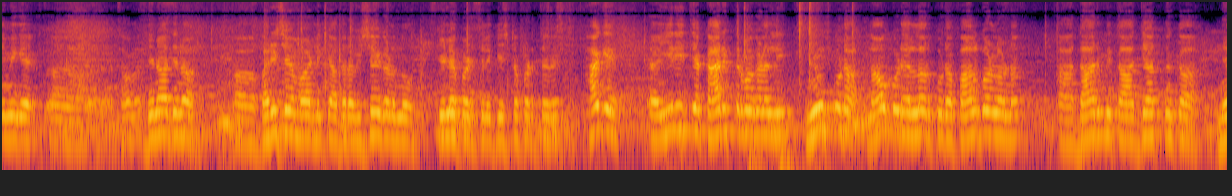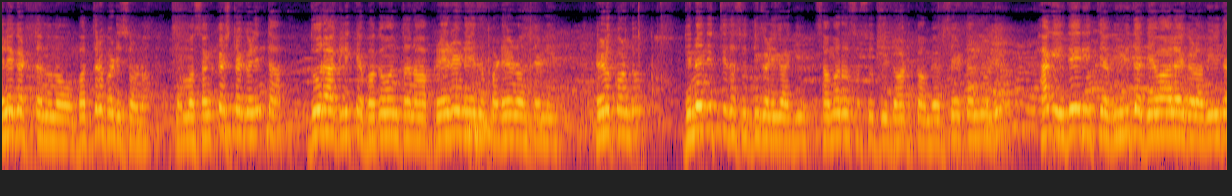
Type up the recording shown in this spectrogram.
ನಿಮಗೆ ದಿನ ದಿನ ಪರಿಚಯ ಮಾಡಲಿಕ್ಕೆ ಅದರ ವಿಷಯಗಳನ್ನು ತಿಳಿಯಪಡಿಸಲಿಕ್ಕೆ ಇಷ್ಟಪಡ್ತೇವೆ. ಹಾಗೆ ಈ ರೀತಿಯ ಕಾರ್ಯಕ್ರಮಗಳಲ್ಲಿ ನೀವು ಕೂಡ, ನಾವು ಕೂಡ ಎಲ್ಲರೂ ಕೂಡ ಪಾಲ್ಗೊಳ್ಳೋಣ. ಧಾರ್ಮಿಕ, ಆಧ್ಯಾತ್ಮಿಕ ನೆಲೆಗಟ್ಟನ್ನು ನಾವು ಭದ್ರಪಡಿಸೋಣ. ನಮ್ಮ ಸಂಕಷ್ಟಗಳಿಂದ ದೂರ ಆಗಲಿಕ್ಕೆ ಭಗವಂತನ ಪ್ರೇರಣೆಯನ್ನು ಪಡೆಯೋಣ ಅಂತೇಳಿ ಹೇಳಿಕೊಂಡು ದಿನನಿತ್ಯದ ಸುದ್ದಿಗಳಿಗಾಗಿ ಸಮರಸ ಸುದ್ದಿ ಡಾಟ್ ಕಾಮ್ ವೆಬ್ಸೈಟನ್ನು ನೋಡಿ. ಹಾಗೆ ಇದೇ ರೀತಿಯ ವಿವಿಧ ದೇವಾಲಯಗಳ ವಿವಿಧ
